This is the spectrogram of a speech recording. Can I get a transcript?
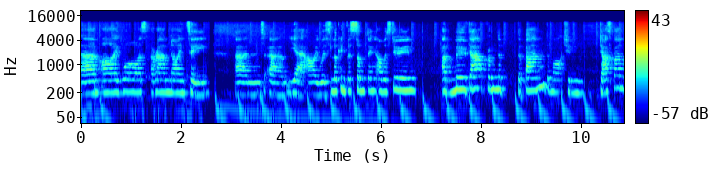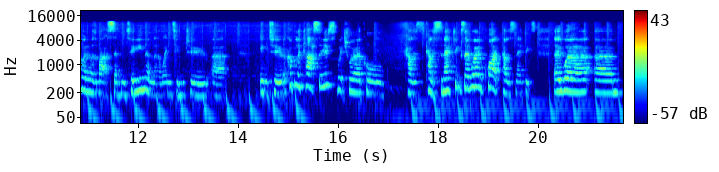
Um, I was around 19 and um, yeah, I was looking for something. I was doing, I'd moved out from the, the band, the marching jazz band when I was about 17 and then I went into uh, into a couple of classes which were called calisthenics. They weren't quite calisthenics, they were um,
